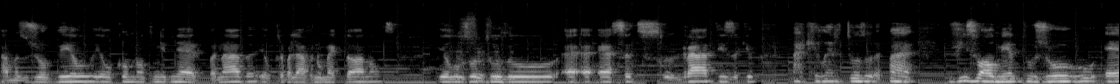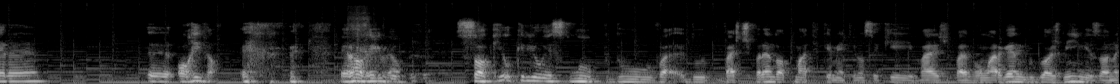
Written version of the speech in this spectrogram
Ah, mas o jogo dele, ele como não tinha dinheiro para nada, ele trabalhava no McDonald's, ele usou tudo a, a assets grátis, aquilo, pá, aquilo era tudo, pá, visualmente o jogo era uh, horrível. era horrível. Só que ele criou esse loop do, do vais disparando automaticamente e não sei o quê, vais, vai, vão largando gosminhas, ou na,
